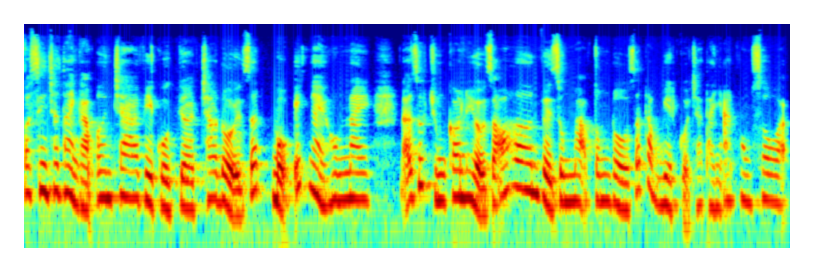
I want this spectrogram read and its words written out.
con xin chân thành cảm ơn cha vì cuộc ờ, trao đổi rất bổ ích ngày hôm nay đã giúp chúng con hiểu rõ hơn về dung mạo tông đồ rất đặc biệt của cha Thánh An Phong Sô ạ.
